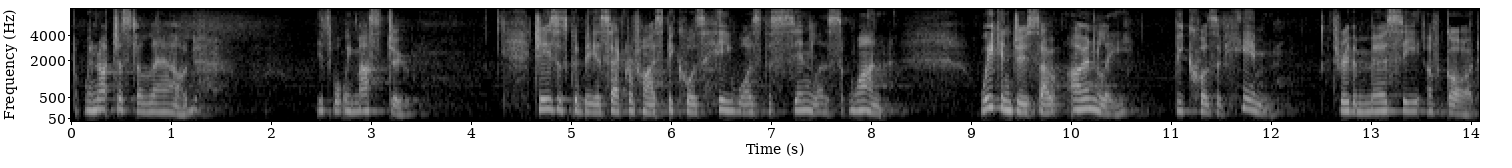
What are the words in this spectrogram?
But we're not just allowed, it's what we must do. Jesus could be a sacrifice because he was the sinless one. We can do so only because of him, through the mercy of God.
